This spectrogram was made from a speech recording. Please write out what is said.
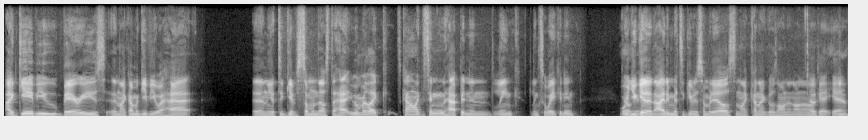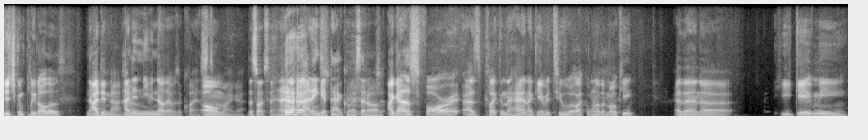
I gave you berries and like I'm gonna give you a hat, and you have to give someone else the hat. You remember like it's kind of like the same thing that happened in Link, Link's Awakening, where you get an item, you have to give it to somebody else, and like kind of goes on and on and on. Okay, yeah. Did you complete all those? No. I did not. I didn't even know that was a quest. Oh my god. That's what I'm saying. I didn't, I didn't get that quest at all. I got as far as collecting the hat. And I gave it to like one of the Moki, and then uh he gave me.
